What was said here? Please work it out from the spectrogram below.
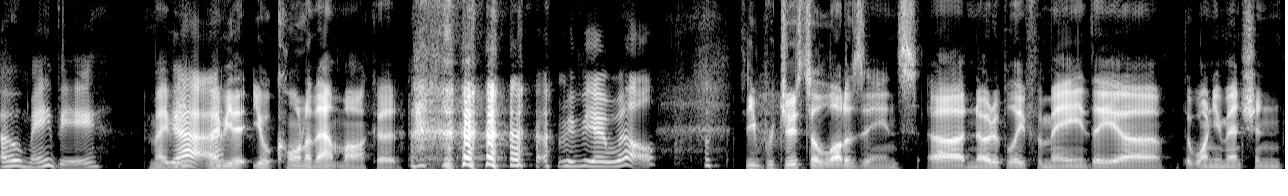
Oh, maybe. Maybe Yeah. maybe you'll corner that market. maybe I will. You produced a lot of zines, uh, notably for me, the uh, the one you mentioned.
